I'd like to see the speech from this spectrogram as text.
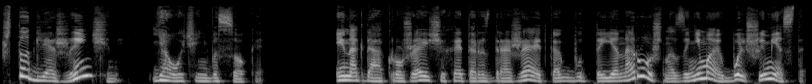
что для женщины я очень высокая. Иногда окружающих это раздражает, как будто я нарочно занимаю больше места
